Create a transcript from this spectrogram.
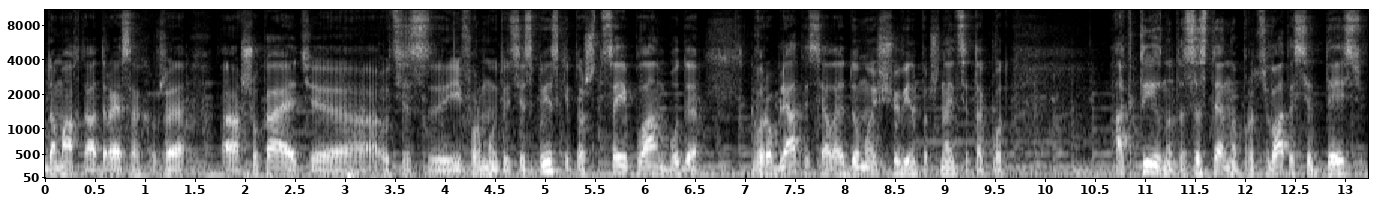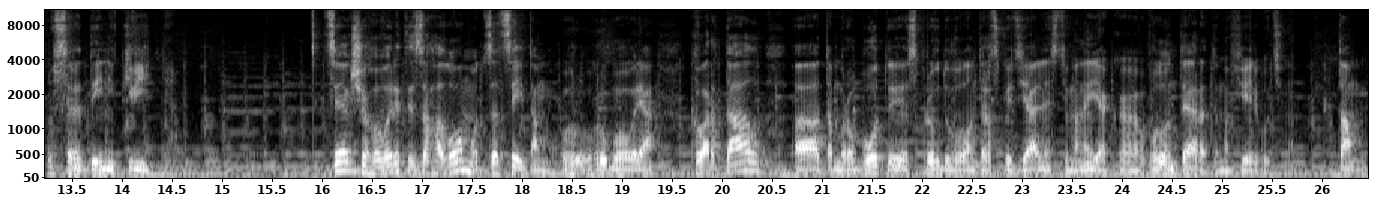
домах та адресах вже е, шукають е, оці і формують ці списки. Тож цей план буде вироблятися, але я думаю, що він почнеться так от активно та системно працюватися десь у середині квітня. Це якщо говорити загалом, от за цей там, гру- грубо говоря, квартал там роботи з приводу волонтерської діяльності мене як е, волонтера Тимофія Львутіна. Там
